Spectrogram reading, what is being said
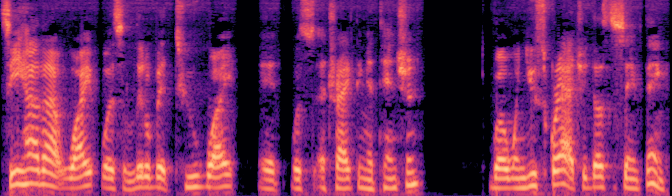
See how that white was a little bit too white? It was attracting attention. Well, when you scratch, it does the same thing.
